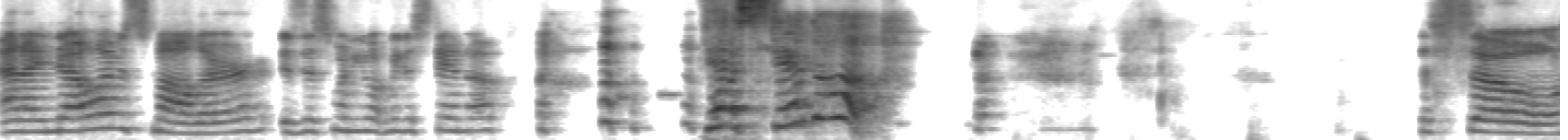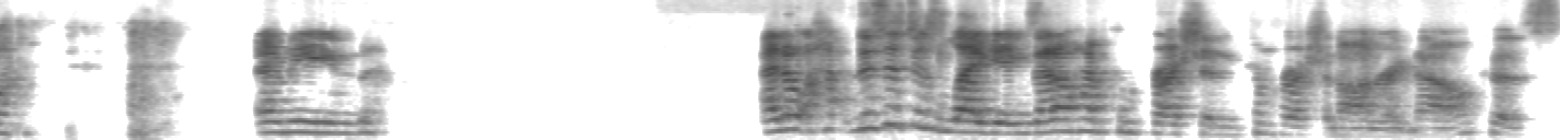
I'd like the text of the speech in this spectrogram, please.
and I know I'm smaller. Is this when you want me to stand up? yes, stand up. So, I mean, I don't, ha- this is just leggings. I don't have compression, compression on right now because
